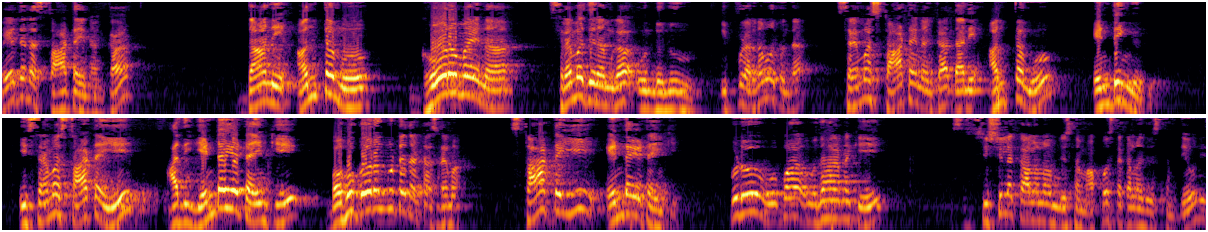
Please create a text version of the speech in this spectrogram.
వేదన స్టార్ట్ అయినాక దాని అంతము ఘోరమైన శ్రమ దినంగా ఉండును. ఇప్పుడు అర్థమవుతుందా? శ్రమ స్టార్ట్ అయినాక దాని అంతము ఎండింగ్ ఈ శ్రమ స్టార్ట్ అయ్యి అది ఎండ్ అయ్యే టైంకి బహుఘోరంగా ఉంటుందంట శ్రమ. స్టార్ట్ అయ్యి ఎండ్ అయ్యే టైంకి. ఇప్పుడు ఉపా ఉదాహరణకి శిష్యుల కాలంలో చూస్తాం అపోస్త కాలంలో చూస్తాం. దేవుని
